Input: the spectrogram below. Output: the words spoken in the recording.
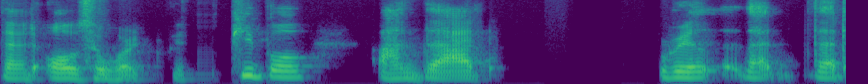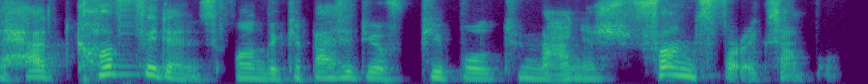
that also worked with people, and that real that that had confidence on the capacity of people to manage funds, for example,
